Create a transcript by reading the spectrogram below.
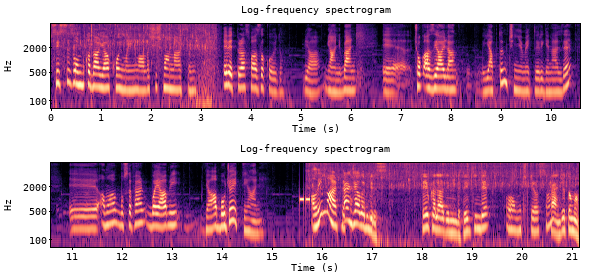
Siz siz onu bu kadar yağ koymayın valla şişmanlarsınız. Evet biraz fazla koydum. Ya yani ben e, çok az yağla yaptığım için yemekleri genelde. E, ama bu sefer bayağı bir yağ boca etti yani. Alayım mı artık? Bence alabiliriz. Fevkaladenin de fevkinde. Olmuş diyorsun. Bence tamam.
